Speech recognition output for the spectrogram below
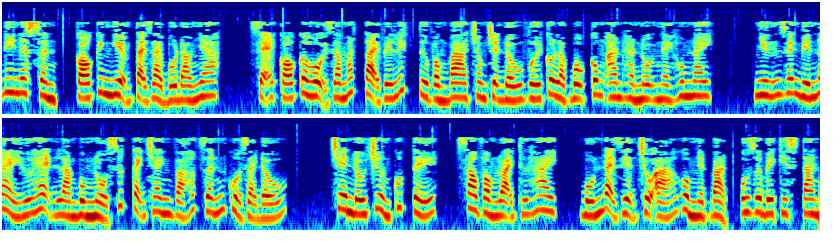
Dinason, có kinh nghiệm tại giải Bồ Đào Nha, sẽ có cơ hội ra mắt tại V-League từ vòng 3 trong trận đấu với câu lạc bộ Công an Hà Nội ngày hôm nay. Những diễn biến này hứa hẹn làm bùng nổ sức cạnh tranh và hấp dẫn của giải đấu. Trên đấu trường quốc tế, sau vòng loại thứ hai, bốn đại diện châu Á gồm Nhật Bản, Uzbekistan,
